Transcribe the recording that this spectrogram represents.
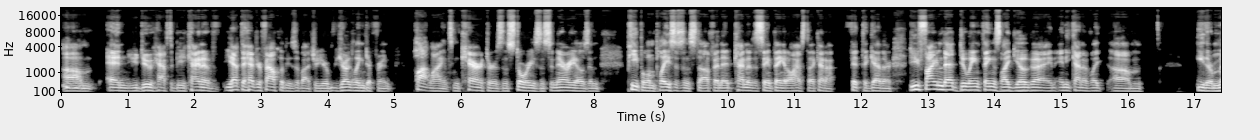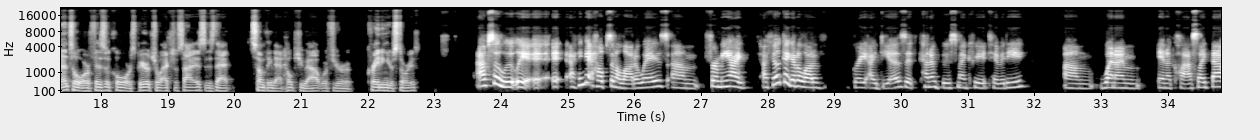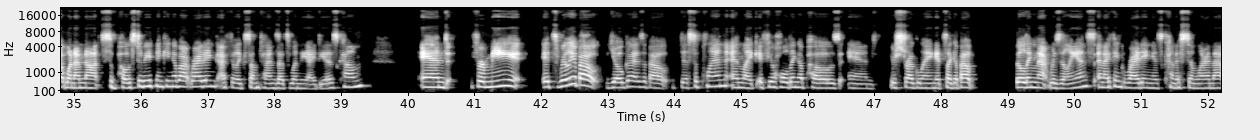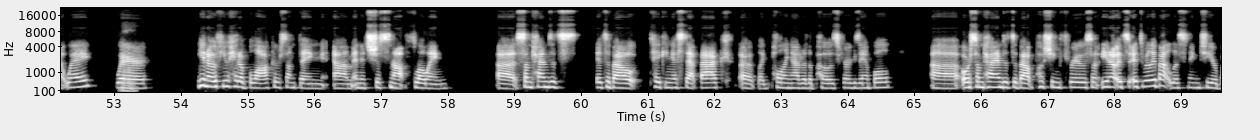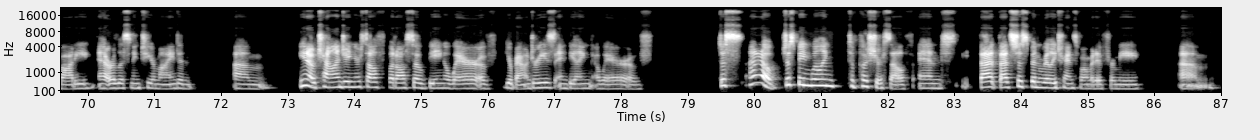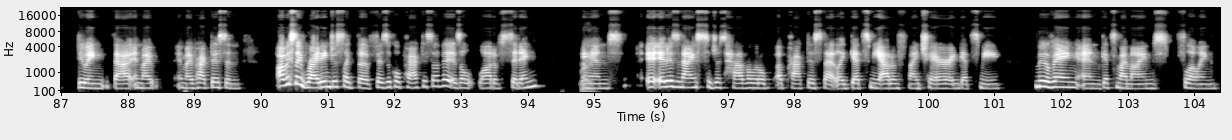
Mm-hmm. Um, and you do have to be kind of you have to have your faculties about you. You're juggling different plot lines and characters and stories and scenarios and people and places and stuff. And it kind of the same thing. It all has to kind of fit together. Do you find that doing things like yoga and any kind of like um either mental or physical or spiritual exercise is that something that helps you out with your creating your stories? Absolutely. It, it, I think it helps in a lot of ways. Um, for me, I, I feel like I get a lot of great ideas. It kind of boosts my creativity um, when I'm in a class like that, when I'm not supposed to be thinking about writing. I feel like sometimes that's when the ideas come. And for me, it's really about yoga is about discipline. And like if you're holding a pose and you're struggling, it's like about building that resilience. And I think writing is kind of similar in that way, where, mm. you know, if you hit a block or something um, and it's just not flowing, uh, sometimes it's it's about taking a step back, uh, like pulling out of the pose, for example. Uh, or sometimes it's about pushing through. So you know, it's it's really about listening to your body eh, or listening to your mind and um, you know challenging yourself, but also being aware of your boundaries and being aware of just I don't know, just being willing to push yourself. And that that's just been really transformative for me. Um, doing that in my in my practice and obviously writing just like the physical practice of it is a lot of sitting right. and it, it is nice to just have a little a practice that like gets me out of my chair and gets me moving and gets my mind flowing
